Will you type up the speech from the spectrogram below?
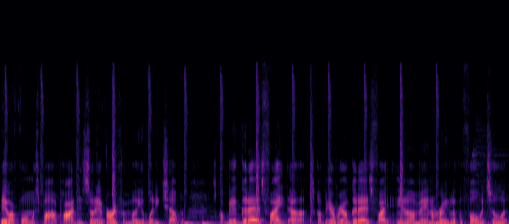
they were former sparring partners, so they're very familiar with each other. It's to be a good-ass fight, dog. It's to be a real good-ass fight. You know what I mean? I'm really looking forward to it.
